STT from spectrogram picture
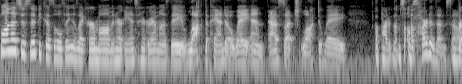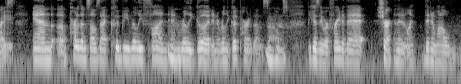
Well, and that's just it because the whole thing is like her mom and her aunts and her grandmas, they locked the panda away and as such locked away A part of themselves. a part of themselves. Right. And a part of themselves that could be really fun and mm-hmm. really good and a really good part of themselves mm-hmm. because they were afraid of it Sure. and they didn't like they didn't want to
